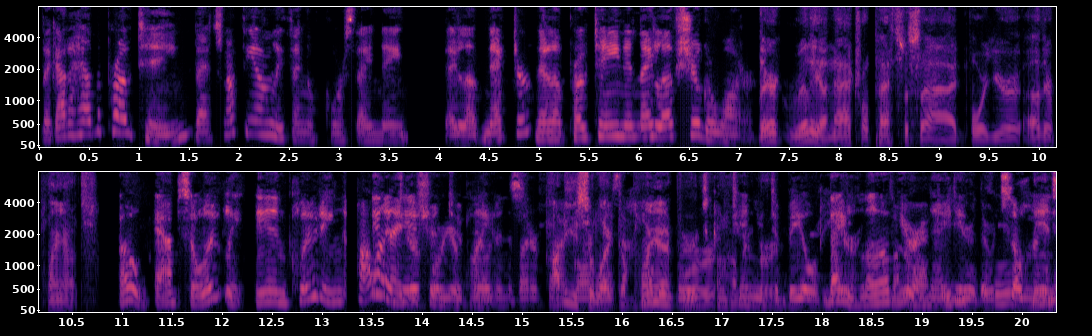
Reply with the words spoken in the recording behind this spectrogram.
They got to have the protein. That's not the only thing, of course, they need. They love nectar, they love protein, and they love sugar water. They're really a natural pesticide for your other plants. Oh, absolutely, including pollinators for your plants. The butterfly How do you select a plant for a continue to build here. They love year our native year. There so many.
